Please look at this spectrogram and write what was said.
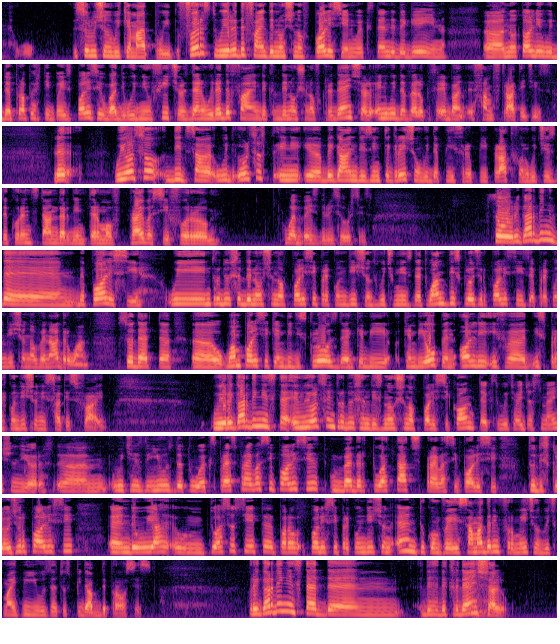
the solution we came up with? First, we redefined the notion of policy and we extended again uh, not only with the property-based policy, but with new features. Then we redefined the, the notion of credential, and we developed some strategies. We also did some, we also in, uh, began this integration with the P3P platform, which is the current standard in terms of privacy for um, web-based resources. So regarding the, the policy, we introduced the notion of policy preconditions, which means that one disclosure policy is a precondition of another one, so that uh, uh, one policy can be disclosed and can be can be open only if uh, this precondition is satisfied. We regarding instead, and we also introduced this notion of policy context, which I just mentioned here, um, which is used to express privacy policy, better to attach privacy policy to disclosure policy, and we are um, to associate uh, policy precondition and to convey some other information which might be used to speed up the process. Regarding instead the, the, the credential,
